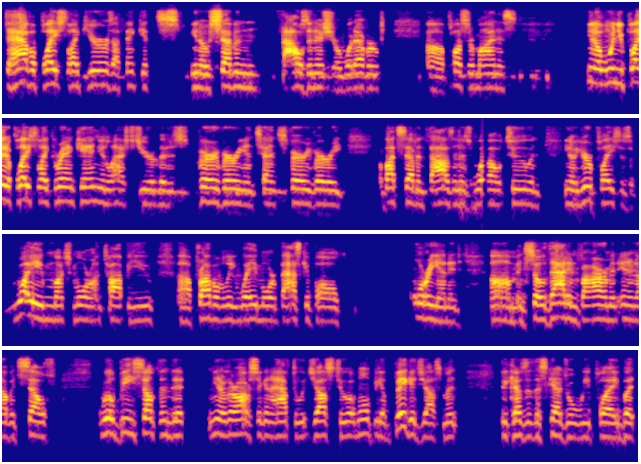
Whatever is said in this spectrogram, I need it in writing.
to have a place like yours, I think it's you know seven thousand ish or whatever, uh, plus or minus. You know, when you played a place like Grand Canyon last year, that is very, very intense, very, very about 7,000 as well too. And, you know, your place is way much more on top of you, uh, probably way more basketball oriented. Um, and so that environment in and of itself will be something that, you know, they're obviously going to have to adjust to. It won't be a big adjustment because of the schedule we play, but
